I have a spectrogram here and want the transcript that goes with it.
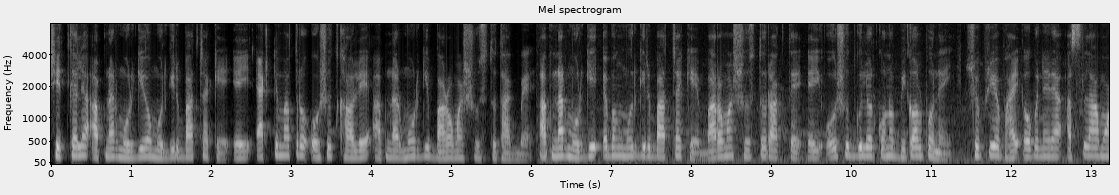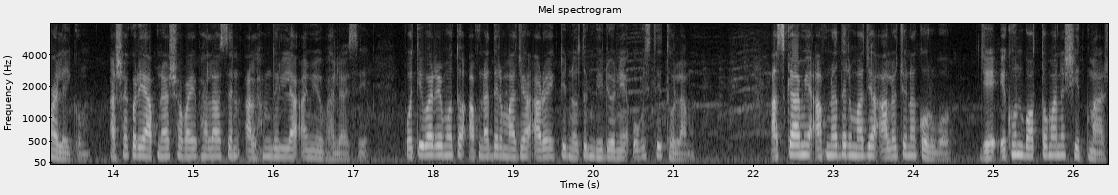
শীতকালে আপনার মুরগি ও মুরগির বাচ্চাকে এই একটি মাত্র ওষুধ খাওয়ালে আপনার মুরগি বারো মাস সুস্থ থাকবে। আপনার মুরগি এবং মুরগির বাচ্চাকে বারো মাস সুস্থ রাখতে এই ওষুধগুলোর কোনো বিকল্প নেই। সুপ্রিয় ভাই ও বোনেরা, আসসালামু আলাইকুম। আশা করি আপনারা সবাই ভালো আছেন। আলহামদুলিল্লাহ, আমিও ভালো আছি। প্রতিবারের মতো আপনাদের মাঝে আরও একটি নতুন ভিডিও নিয়ে উপস্থিত হলাম। আজকে আমি আপনাদের মাঝে আলোচনা করব যে এখন বর্তমানে শীত মাস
